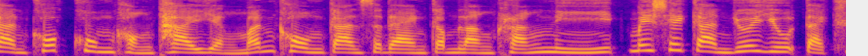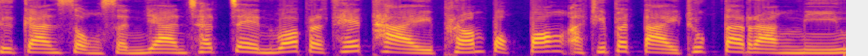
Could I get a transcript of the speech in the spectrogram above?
การควบคุมของไทยอย่างมั่นคงการแสดงกำลังครั้งนี้ ไม่ใช่การยั่วยุแต่คือการส่งสัญญาณชัดเจนว่าประเทศไทยพร้อมปกป้องอธิปไตยทุกตารางนิ้ว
